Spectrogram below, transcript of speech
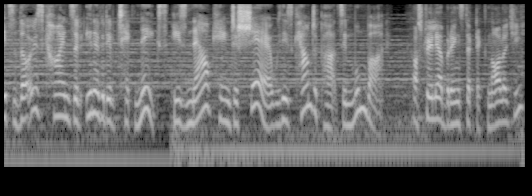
It's those kinds of innovative techniques he's now keen to share with his counterparts in Mumbai. Australia brings the technology,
